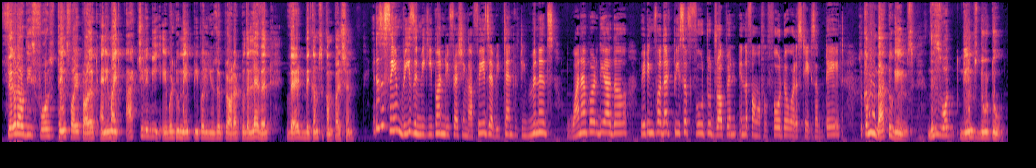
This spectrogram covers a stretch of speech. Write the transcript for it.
Figure out these four things for your product and you might actually be able to make people use your product to the level where it becomes a compulsion. It is the same reason we keep on refreshing our feeds every 10 15 minutes, one app or the other, waiting for that piece of food to drop in in the form of a photo or a status update. So coming back to games, this is what games do too.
